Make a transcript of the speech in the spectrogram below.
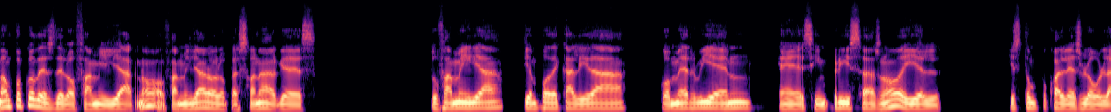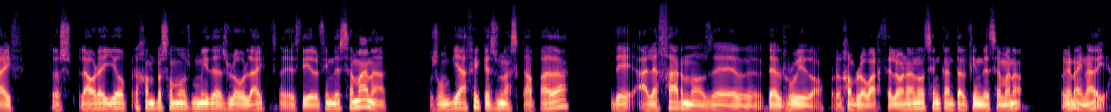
va un poco desde lo familiar, ¿no? O familiar o lo personal, que es tu familia, tiempo de calidad, comer bien, eh, sin prisas, ¿no? Y, el, y esto un poco al slow life. Entonces, Laura y yo, por ejemplo, somos muy de slow life, es decir, el fin de semana, pues un viaje que es una escapada de alejarnos del, del ruido. Por ejemplo, Barcelona nos encanta el fin de semana porque no hay nadie.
